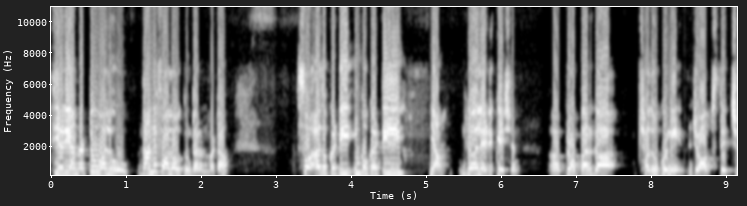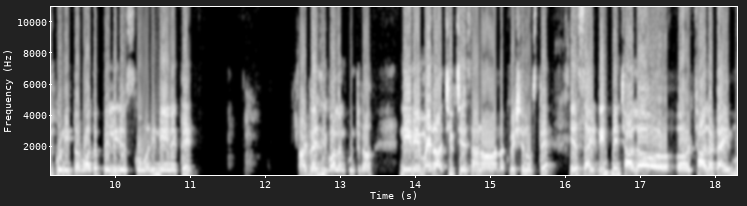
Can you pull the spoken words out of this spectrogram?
థియరీ అన్నట్టు వాళ్ళు దాన్ని ఫాలో అవుతుంటారు అనమాట సో అదొకటి. ఇంకొకటి యా గర్ల్ ఎడ్యుకేషన్ ప్రాపర్గా చదువుకుని జాబ్స్ తెచ్చుకుని తర్వాత పెళ్ళి చేసుకోమని నేనైతే అడ్వైస్ ఇవ్వాలనుకుంటున్నా. నేను ఏమైనా అచీవ్ చేశానా అన్న క్వశ్చన్ వస్తే ఎస్ ఐ డింట్ నేను చాలా uh, చాలా టైమ్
